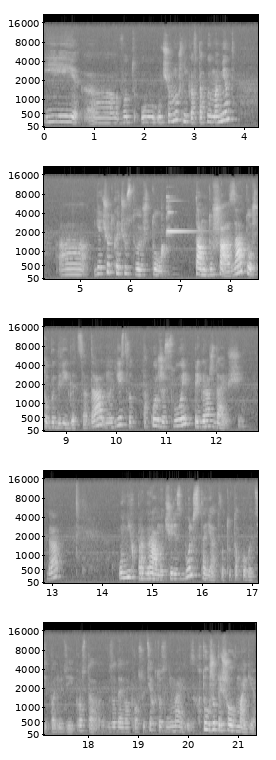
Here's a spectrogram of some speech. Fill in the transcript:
И э, вот у, у чернушников такой момент, а, я четко чувствую, что там душа за то, чтобы двигаться, да, но есть вот такой же слой преграждающий, да. У них программы через боль стоят, вот у такого типа людей. Просто задай вопрос у тех, кто занимается, кто уже пришел в магию.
